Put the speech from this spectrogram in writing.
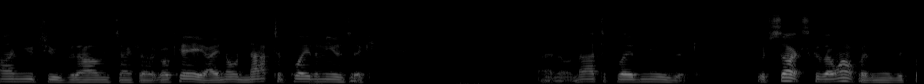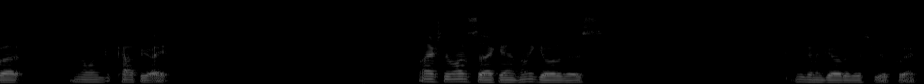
on YouTube for the Halloween soundtrack. Okay, I know not to play the music. I know not to play the music. Which sucks, because I want to play the music, but I don't want to get copyright. Well, actually, one second. Let me go to this. I'm going to go to this real quick.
